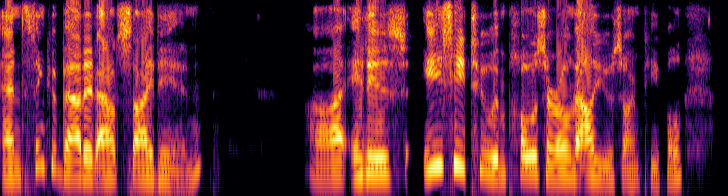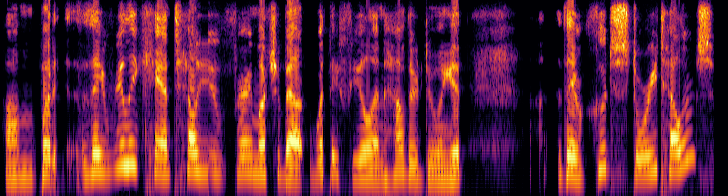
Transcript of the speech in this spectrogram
and think about it outside in uh, it is easy to impose our own values on people, um, but they really can't tell you very much about what they feel and how they're doing it. They're good storytellers.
